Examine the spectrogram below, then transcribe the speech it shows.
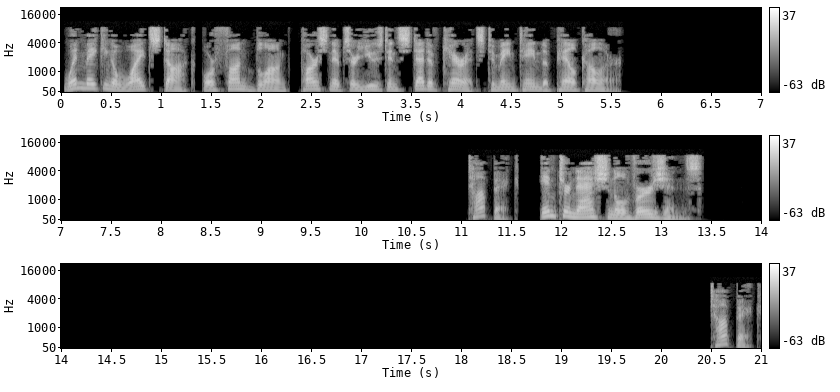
When making a white stock, or fond blanc, parsnips are used instead of carrots to maintain the pale color. International versions Topic:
